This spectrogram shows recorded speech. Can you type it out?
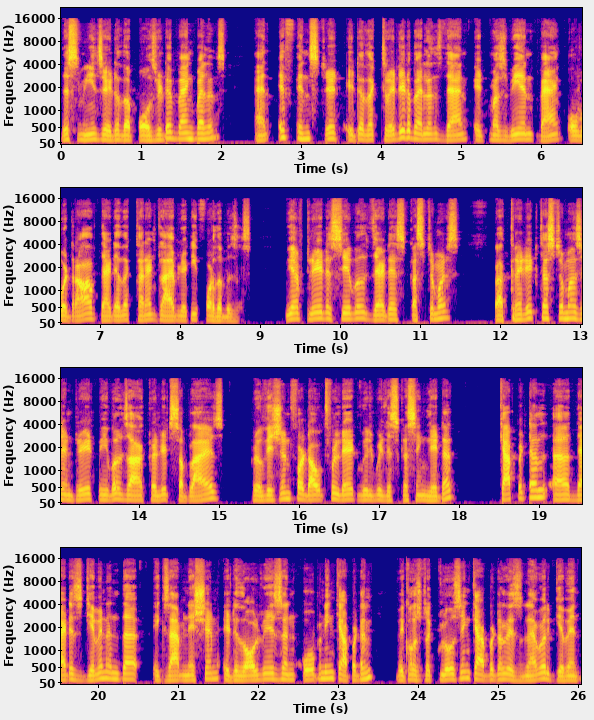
this means it is a positive bank balance. And if instead it is a credit balance, then it must be in bank overdraft, that is a current liability for the business. We have trade receivables, that is customers. Uh, credit customers and trade payables are credit suppliers. Provision for doubtful debt we'll be discussing later capital uh, that is given in the examination, it is always an opening capital because the closing capital is never given.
